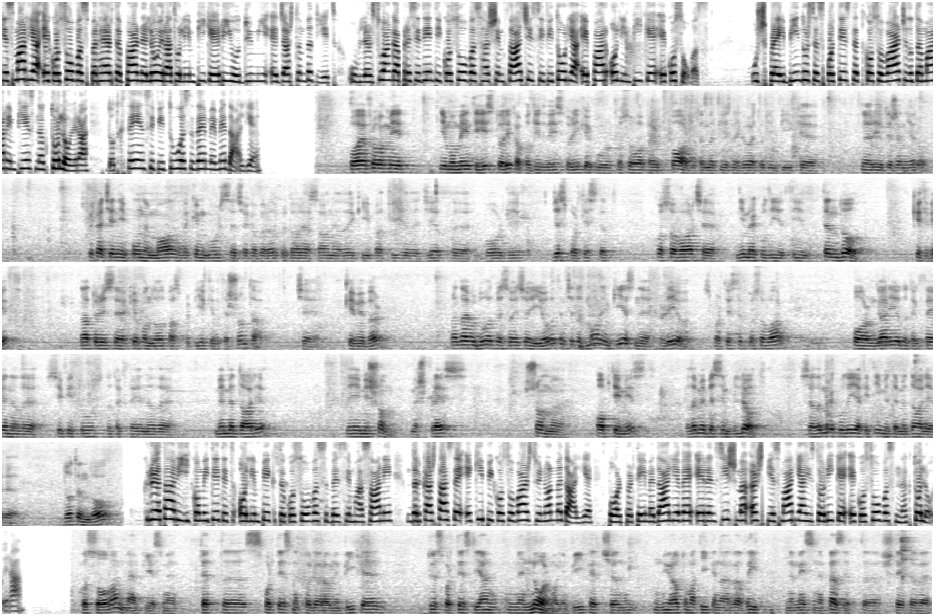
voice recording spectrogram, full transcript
Pjesëmarrja e Kosovës për herë të parë në Lojërat Olimpike Rio 2016 u vlerësua nga presidenti i Kosovës Hashim Thaçi si fitorja e parë olimpike e Kosovës. U shpreh i bindur se sportistët kosovarë që do të marrin pjesë në këto lojëra do të kthehen si fitues dhe me medalje. Po afrohemi një momenti historik apo ditëve historike kur Kosova për të parë do të merr pjesë në lojërat olimpike në Rio de Janeiro. Kjo ka qenë një punë e madhe dhe këngulëse që ka bërë edhe kryetari Hasani edhe ekipa e tij dhe gjithë bordi, gjithë sportistët kosovarë që një mrekulli e tillë të ndodhë këtë vit. Natyrisht se kjo po ndodh pas përpjekjeve të shumta që kemi bërë, prandaj unë dua të besoj që jo vetëm që do të marrin pjesë në Rio sportistët kosovarë, por nga Rio do të kthehen edhe si fitues, do të kthehen edhe me medalje dhe jemi shumë me shpresë, shumë optimist dhe me besim plot se edhe mrekullia e fitimit të medaljeve do të ndodhë. Kryetari i Komitetit Olimpik të Kosovës, Besim Hasani, ndërkaq tha se ekipi kosovar synon medalje, por përtej medaljeve e rëndësishme është pjesëmarrja historike e Kosovës në këto lojëra. Kosova merr pjesë me tetë sportistë në këto lojëra olimpike, dy sportistë janë me normë olimpike që në mënyrë automatike na radhit në mesin e pesëdhjetë shteteve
